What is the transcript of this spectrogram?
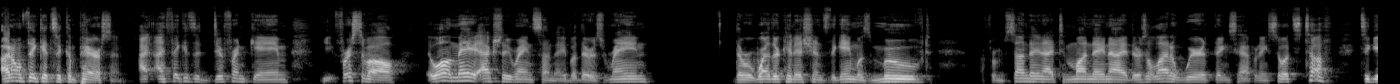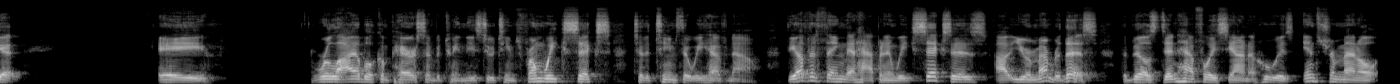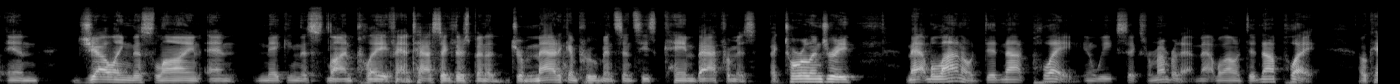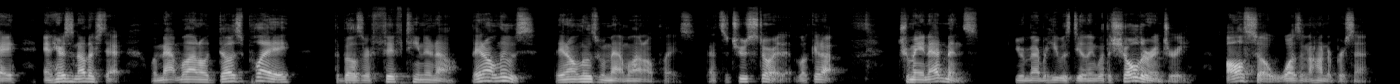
I don't think it's a comparison. I, I think it's a different game. First of all, well, it may actually rain Sunday, but there was rain. There were weather conditions. The game was moved from Sunday night to Monday night. There's a lot of weird things happening. So it's tough to get a reliable comparison between these two teams from week six to the teams that we have now. The other thing that happened in week six is uh, you remember this the Bills didn't have Feliciano, who is instrumental in gelling this line and making this line play fantastic. There's been a dramatic improvement since he's came back from his pectoral injury. Matt Milano did not play in week six. Remember that. Matt Milano did not play. Okay. And here's another stat. When Matt Milano does play, the Bills are 15 and 0. They don't lose. They don't lose when Matt Milano plays. That's a true story. Look it up. Tremaine Edmunds you remember he was dealing with a shoulder injury, also wasn't 100%.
